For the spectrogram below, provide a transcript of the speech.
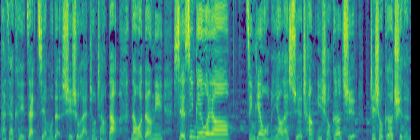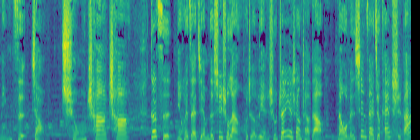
大家可以在节目的叙述栏中找到。那我等你写信给我哟。今天我们要来学唱一首歌曲，这首歌曲的名字叫《穷叉叉》，歌词你会在节目的叙述栏或者脸书专业上找到。那我们现在就开始吧。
